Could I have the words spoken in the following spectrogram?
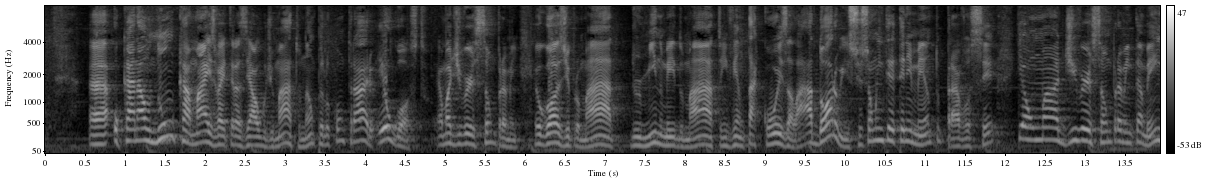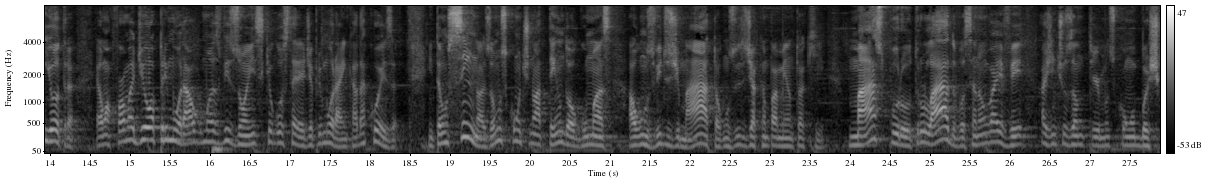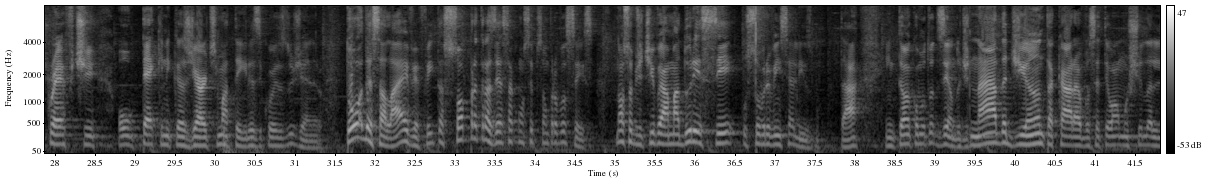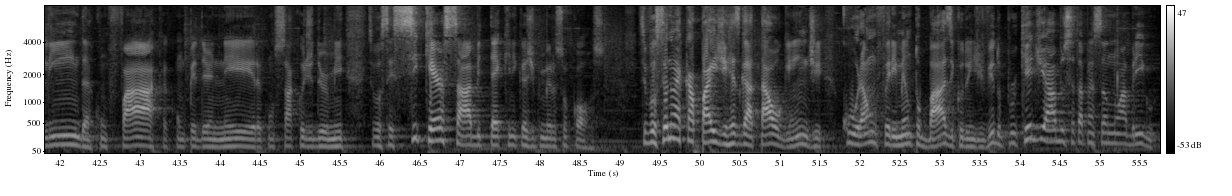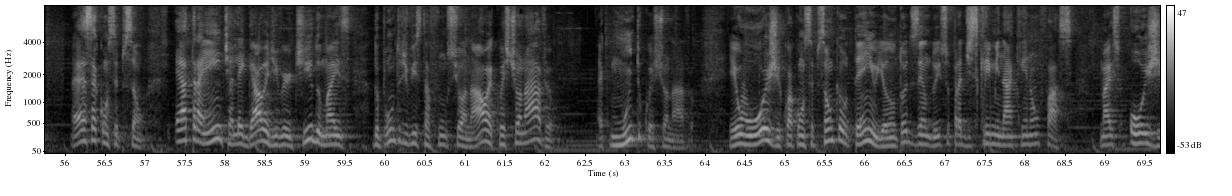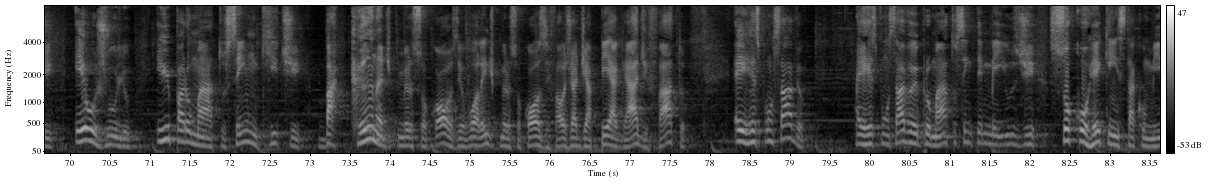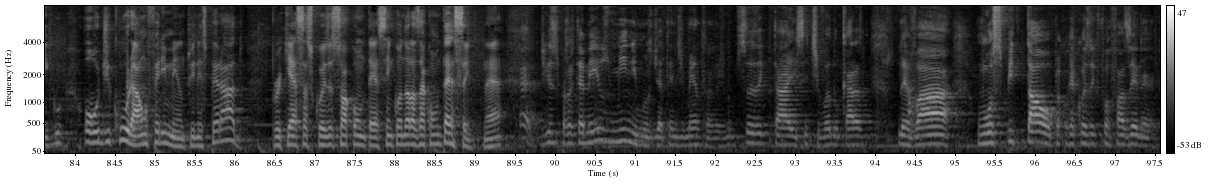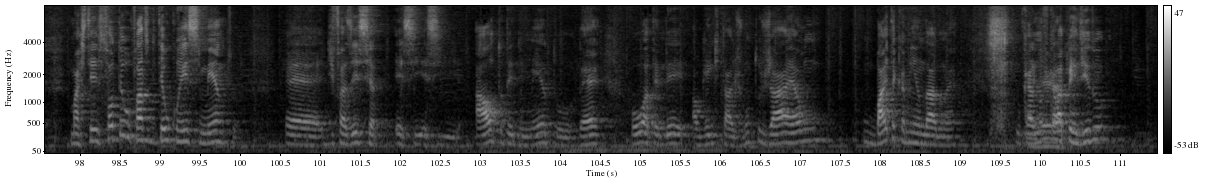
Ah, o canal nunca mais vai trazer algo de mato? Não, pelo contrário, eu gosto. É uma diversão pra mim. Eu gosto de ir pro mato, dormir no meio do mato, inventar coisa lá. Adoro isso. Isso é um entretenimento pra você e é uma diversão pra mim também. E outra, é uma forma de eu aprimorar algumas visões que eu gostaria de aprimorar em cada coisa. Então, sim, nós vamos continuar tendo algumas, alguns vídeos de mato, alguns vídeos de acampamento aqui. Mas, por outro lado, você não vai ver a gente usando termos como bushcraft ou técnicas de artes mateiras e coisas do gênero. Toda essa live é feita só para trazer essa concepção para vocês. Nosso objetivo é amadurecer o sobrevivencialismo, tá? Então, é como eu tô dizendo, de nada adianta, cara, você ter uma mochila linda, com faca, com pederneira, com saco de dormir, se você sequer sabe técnicas de primeiros socorros. Se você não é capaz de resgatar alguém, de curar um ferimento básico do indivíduo, por que diabos você está pensando num abrigo? Essa é a concepção. É atraente, é legal, é divertido, mas do ponto de vista funcional é questionável. É muito questionável. Eu hoje, com a concepção que eu tenho, e eu não estou dizendo isso para discriminar quem não faz, mas hoje, eu, Júlio, ir para o mato sem um kit bacana de primeiros socorros, eu vou além de primeiros socorros e falo já de APH de fato, é irresponsável. É irresponsável ir para o mato sem ter meios de socorrer quem está comigo ou de curar um ferimento inesperado. Porque essas coisas só acontecem quando elas acontecem, né? É, diga-se passagem, tem meios mínimos de atendimento. Né? A gente não precisa estar incentivando o cara a levar um hospital para qualquer coisa que for fazer, né? Mas ter, só ter o fato de ter o conhecimento é, de fazer esse, esse, esse autoatendimento, né? Ou atender alguém que está junto já é um, um baita caminho andado, né? O cara É não ficar lá perdido,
